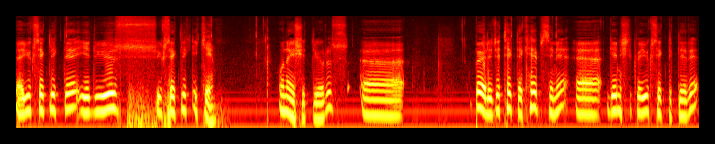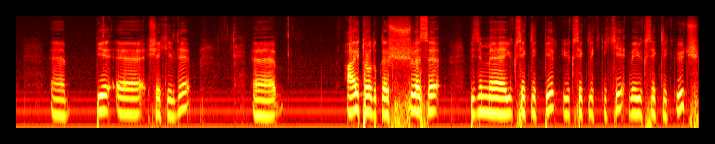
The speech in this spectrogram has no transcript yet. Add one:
E, yükseklik de 700 yükseklik 2. Ona eşitliyoruz. E, böylece tek tek hepsini e, genişlik ve yükseklikleri e, bir e, şekilde e, ait oldukları şurası bizim e, yükseklik 1, yükseklik 2 ve yükseklik 3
